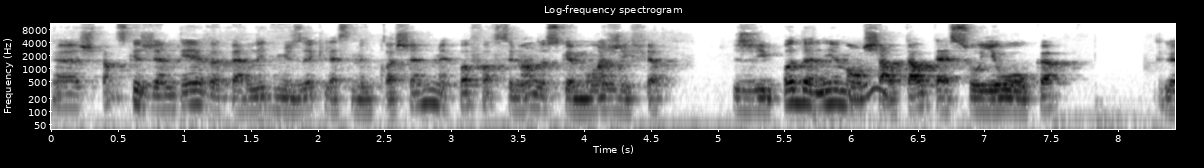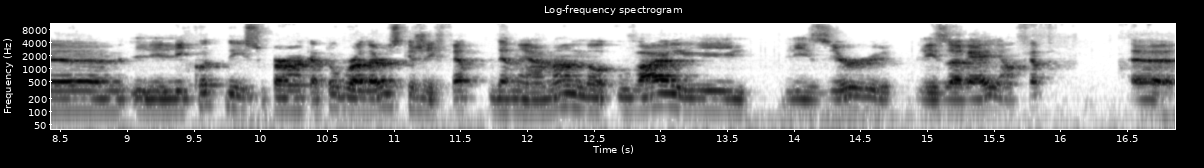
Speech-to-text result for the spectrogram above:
je pense que j'aimerais reparler de musique la semaine prochaine, mais pas forcément de ce que moi j'ai fait. J'ai pas donné mon shout-out à Soyo Oka l'écoute des Super Encanto Brothers que j'ai faite dernièrement m'a ouvert les, yeux, les oreilles, en fait, euh,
